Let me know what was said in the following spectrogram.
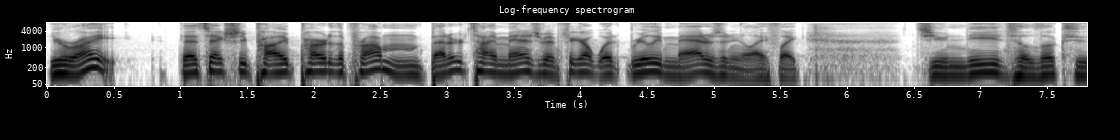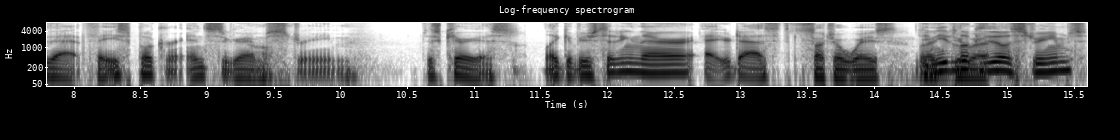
You're right. That's actually probably part of the problem. Better time management. Figure out what really matters in your life. Like, do you need to look through that Facebook or Instagram oh. stream? Just curious. Like if you're sitting there at your desk, such a waste you need to look it. through those streams.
